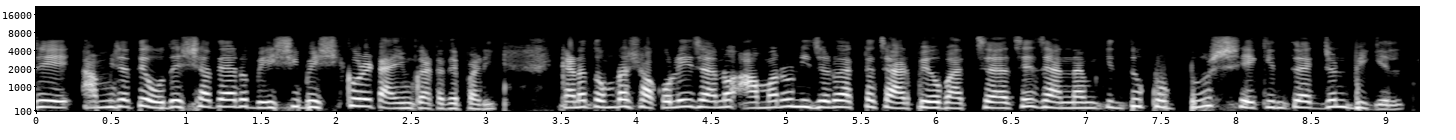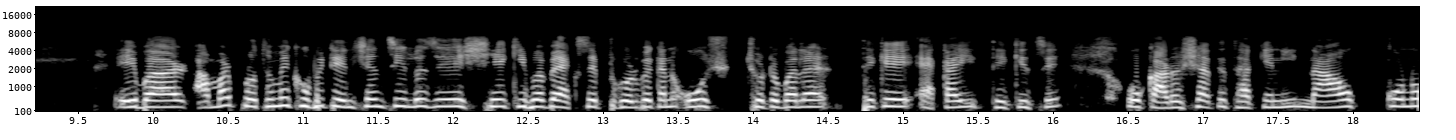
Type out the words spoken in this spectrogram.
যে আমি যাতে ওদের সাথে আরও বেশি বেশি করে টাইম কাটাতে পারি। কেন তোমরা সকলেই জানো, আমারও নিজেরও একটা চার পেয়েও বাচ্চা আছে, যার নাম কিন্তু কুট্টুস সে কিন্তু একজন বিগেল এবার আমার প্রথমে খুবই টেনশন ছিল যে সে কীভাবে অ্যাকসেপ্ট করবে, কেন ও ছোটবেলা থেকে একাই থেকেছে। ও কারোর সাথে থাকেনি, নাও কোনো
